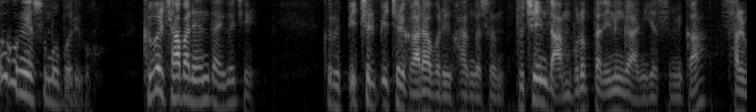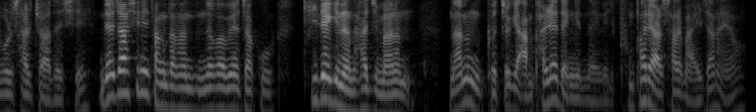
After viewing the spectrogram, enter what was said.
허공에 숨어버리고 그걸 잡아낸다 이거지. 그리고 빛을 빛을 갈아버리고 한 것은 부처님도 안 부럽다는 이런 거 아니겠습니까? 살불살주 하듯이 내 자신이 당당한데 내가 왜 자꾸 기대기는 하지만 나는 그쪽에 안 팔려 댕긴다 이거지. 품팔이 할 사람이 아니잖아요.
